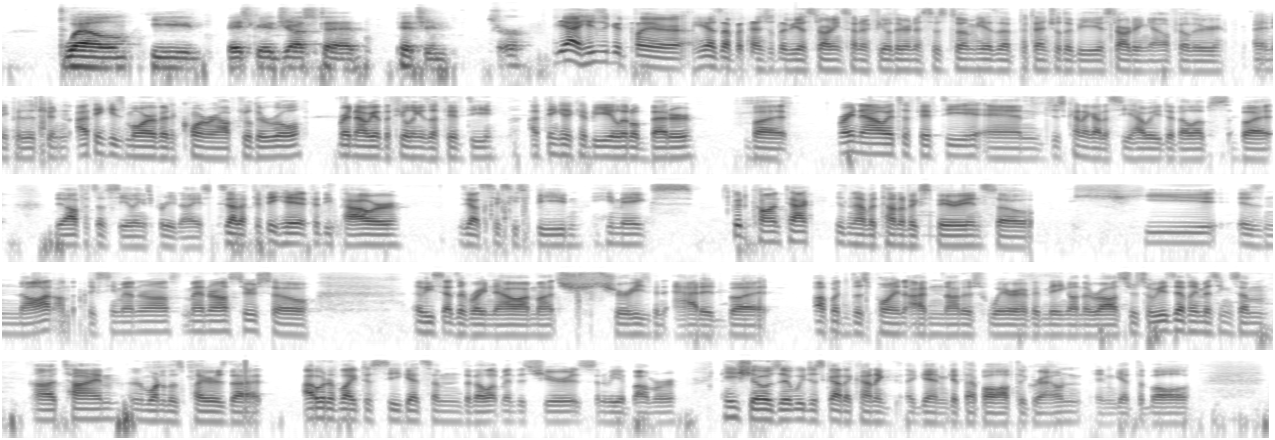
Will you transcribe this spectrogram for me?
well he basically adjusts to pitching. Sure. Yeah, he's a good player. He has that potential to be a starting center fielder in a system. He has that potential to be a starting outfielder at any position. I think he's more of a corner outfielder role. Right now, we have the feeling is a 50. I think it could be a little better, but right now it's a 50, and just kind of got to see how he develops. But the offensive ceiling is pretty nice. He's got a 50 hit, 50 power. He's got 60 speed. He makes good contact. He doesn't have a ton of experience, so he is not on the 60 man, ros- man roster. So at least as of right now, I'm not sure he's been added, but up until this point, I'm not as aware of him being on the roster. So he's definitely missing some uh, time, and one of those players that I would have liked to see get some development this year. It's going to be a bummer. He shows it. We just got to kind of again get that ball off the ground and get the ball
